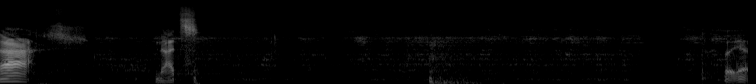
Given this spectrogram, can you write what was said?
Ah, nuts. But yeah,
